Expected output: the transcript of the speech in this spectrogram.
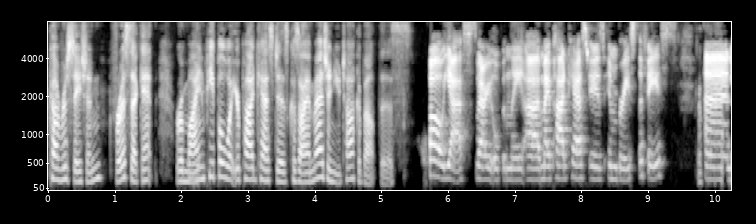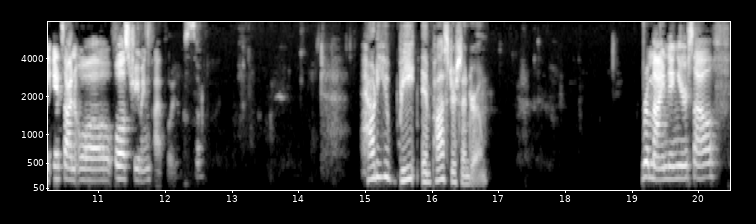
conversation for a second, remind people what your podcast is because I imagine you talk about this. Oh, yes, very openly. Uh, my podcast is Embrace the Face, Okay. and it's on all all streaming platforms. So. How do you beat imposter syndrome? Reminding yourself,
